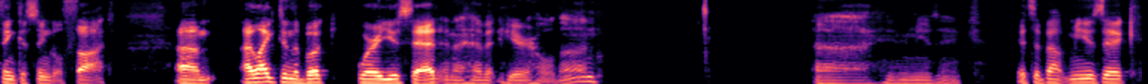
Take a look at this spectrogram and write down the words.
think a single thought. Um, i liked in the book where you said and i have it here hold on. Uh music. It's about music.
